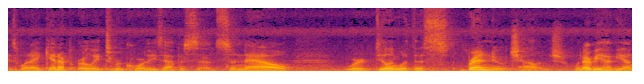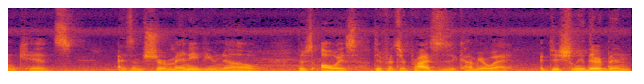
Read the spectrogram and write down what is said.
is when I get up early to record these episodes. So now we're dealing with this brand new challenge. Whenever you have young kids, as I'm sure many of you know, there's always different surprises that come your way. Additionally, there have been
